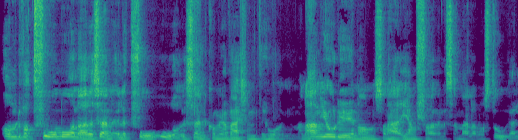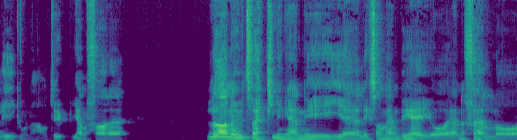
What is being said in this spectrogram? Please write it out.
om det var två månader sedan eller två år sedan kommer jag verkligen inte ihåg. Men han gjorde ju någon sån här jämförelse mellan de stora ligorna och typ jämförde löneutvecklingen i eh, liksom NBA och NFL och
